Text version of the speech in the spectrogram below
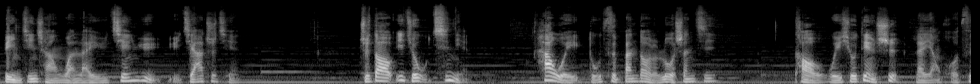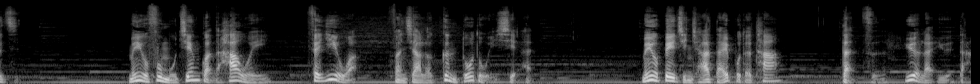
并经常往来于监狱与家之间，直到一九五七年。哈维独自搬到了洛杉矶，靠维修电视来养活自己。没有父母监管的哈维，在夜晚犯下了更多的猥亵案。没有被警察逮捕的他，胆子越来越大。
